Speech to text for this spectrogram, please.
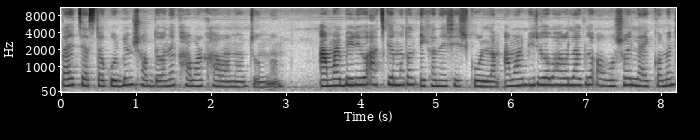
তাই চেষ্টা করবেন সব ধরনের খাবার খাওয়ানোর জন্য। আমার ভিডিও আজকের মতন এখানে শেষ করলাম। আমার ভিডিও ভালো লাগলে অবশ্যই লাইক কমেন্ট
